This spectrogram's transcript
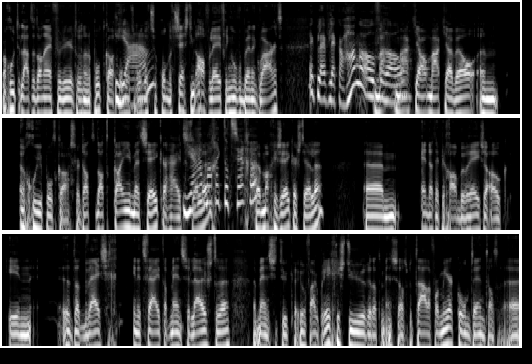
Maar goed, laten we dan even weer terug naar de podcast. Ja. 100, 100, 116 aflevering, hoeveel ben ik waard? Ik blijf lekker hangen Ma overal. maak, jou, maak jou wel een, een goede podcaster. Dat, dat kan je met zekerheid stellen. ja, mag ik dat zeggen? Dat mag je zeker stellen. Ehm, en dat heb je gewoon bewezen ook in... Dat bewijst zich in het feit dat mensen luisteren. Dat mensen natuurlijk heel vaak berichtjes sturen. Dat de mensen zelfs betalen voor meer content. Dat eh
